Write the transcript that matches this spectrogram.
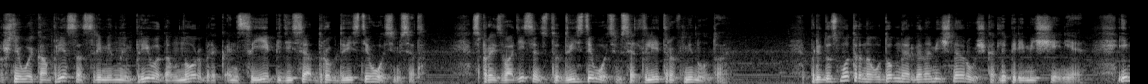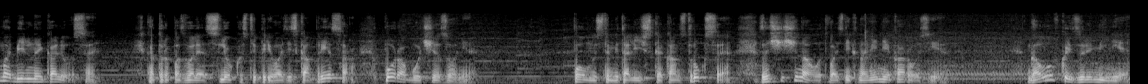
Поршневой компрессор с ременным приводом Norberg NCE 50-280 с производительностью 280 литров в минуту. Предусмотрена удобная эргономичная ручка для перемещения и мобильные колеса, которые позволяют с легкостью перевозить компрессор по рабочей зоне. Полностью металлическая конструкция защищена от возникновения коррозии. Головка из алюминия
